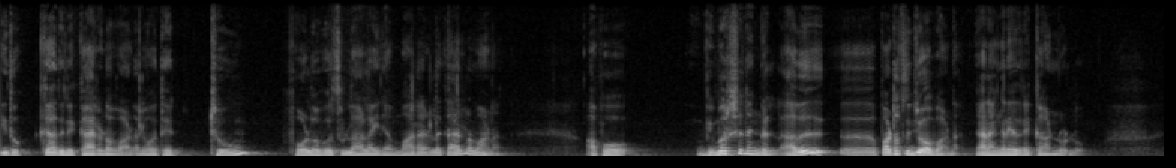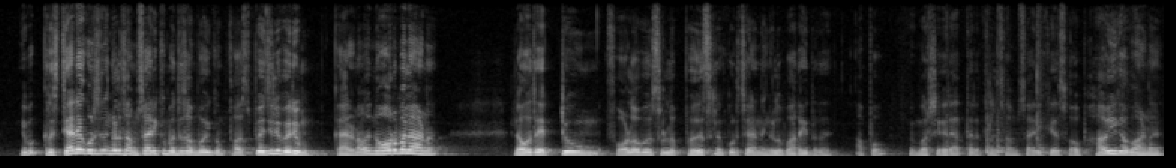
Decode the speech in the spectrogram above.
ഇതൊക്കെ അതിന് കാരണമാണ്. ലോകത്തെ ഏറ്റവും ഫോളോവേഴ്സ് ഉള്ള ആളായി ഞാൻ മാറാനുള്ള കാരണമാണ്. അപ്പോൾ വിമർശനങ്ങൾ അത് പാർട്ട് ഓഫ് ദി ജോബാണ് ഞാൻ അങ്ങനെ അതിനെ കാണുന്നുള്ളൂ. ഇപ്പോൾ ക്രിസ്ത്യാനിയെക്കുറിച്ച് നിങ്ങൾ സംസാരിക്കുമ്പോൾ എന്ത് സംഭവിക്കും? ഫസ്റ്റ് പേജിൽ വരും. കാരണം അത് നോർമലാണ് ലോകത്തെ ഏറ്റവും ഫോളോവേഴ്സ് ഉള്ള പേഴ്സണെ കുറിച്ചാണ് നിങ്ങൾ പറയുന്നത്. അപ്പോൾ വിമർശകർ അത്തരത്തിൽ സംസാരിക്കുക സ്വാഭാവികമാണ്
